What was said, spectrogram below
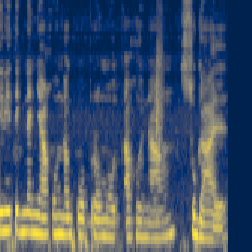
Tinitignan niya kung nagpo-promote ako ng sugal.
